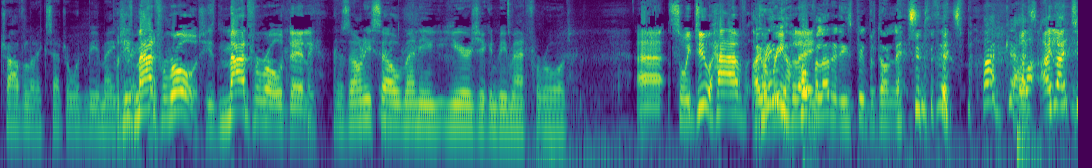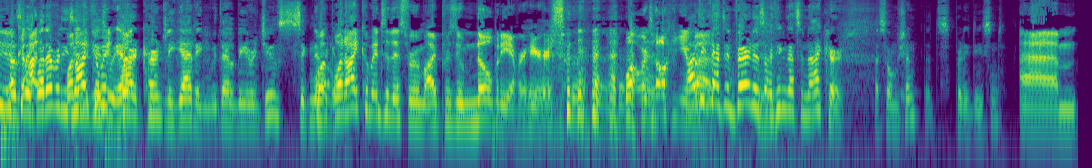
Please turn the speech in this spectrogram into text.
travel and etc. wouldn't be amazing. But he's issue. mad for road. He's mad for road daily. There's only so many years you can be mad for road. Uh, so we do have I really replay. hope a lot of these people don't listen to this podcast. Well, I'd like to- like, whatever these interviews in- we are currently getting, they'll be reduced significantly. when I come into this room, I presume nobody ever hears what we're talking about. I think that's, in fairness, I think that's an accurate assumption. That's pretty decent. Um,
